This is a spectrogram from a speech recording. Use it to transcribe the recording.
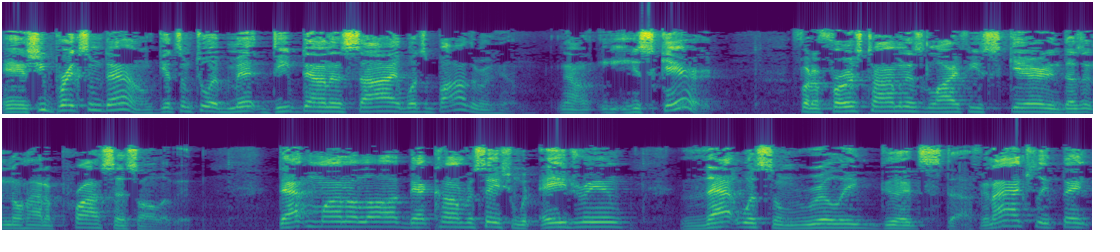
And she breaks him down, gets him to admit deep down inside what's bothering him. Now, he's scared. For the first time in his life, he's scared and doesn't know how to process all of it. That monologue, that conversation with Adrian, that was some really good stuff. And I actually think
